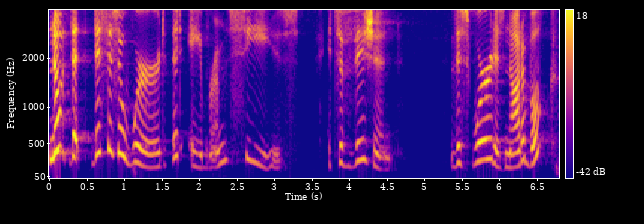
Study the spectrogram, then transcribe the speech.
Note that this is a word that Abram sees, it's a vision. This word is not a book,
